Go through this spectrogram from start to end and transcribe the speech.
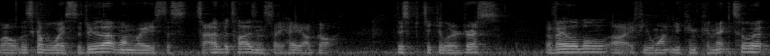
well, there's a couple ways to do that. One way is to, to advertise and say, hey, I've got this particular address available. Uh, if you want, you can connect to it.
